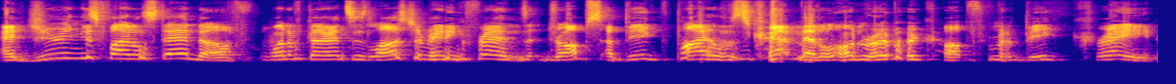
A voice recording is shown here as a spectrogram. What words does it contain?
and during this final standoff, one of Clarence's last remaining friends drops a big pile of scrap metal on RoboCop from a big crane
